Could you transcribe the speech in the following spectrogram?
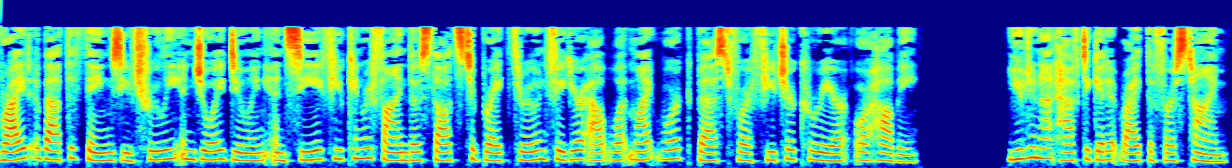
Write about the things you truly enjoy doing and see if you can refine those thoughts to break through and figure out what might work best for a future career or hobby. You do not have to get it right the first time.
